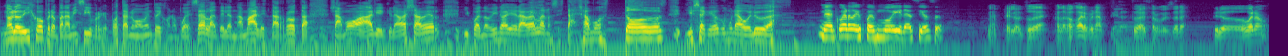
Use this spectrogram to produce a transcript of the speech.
No lo dijo, pero para mí sí, porque posta en un momento dijo, no puede ser, la tele anda mal, está rota. Llamó a alguien que la vaya a ver y cuando vino alguien a verla nos estallamos todos y ella quedó como una boluda. Me acuerdo y fue muy gracioso. Una pelotuda, con la mejor fue una pelotuda esa profesora. Pero bueno,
